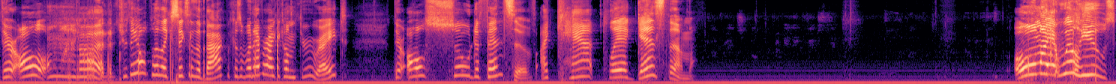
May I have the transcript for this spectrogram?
They're all, oh my god, do they all play like six at the back? Because whenever I come through, right? They're all so defensive. I can't play against them. Oh my, Will Hughes!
